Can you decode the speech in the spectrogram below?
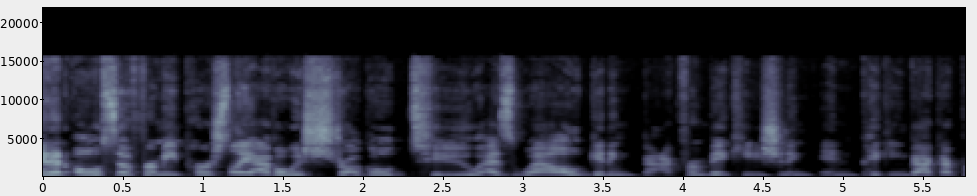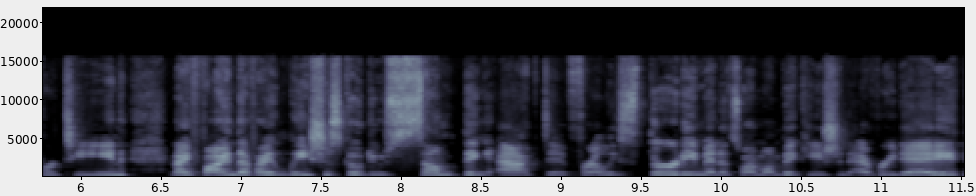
And it also, for me personally, I've always struggled too, as well, getting back from vacation and, and, picking back up routine. And I find that if I at least just go do something active for at least 30 minutes while I'm on vacation every day,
